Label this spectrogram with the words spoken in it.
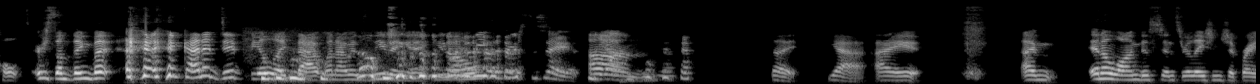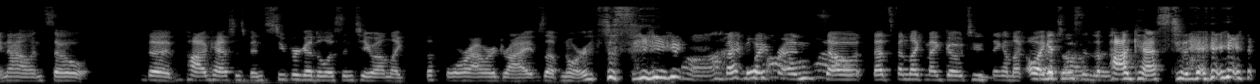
cult or something, but it kind of did feel like that when I was No, leaving it, you know. be the first to say it Um, but yeah, I I'm in a long distance relationship right now, and so the podcast has been super good to listen to on like the four hour drives up north to see Aw. my boyfriend. Oh, wow. So that's been like my go to thing. I'm like, oh, I get to listen to the podcast today.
